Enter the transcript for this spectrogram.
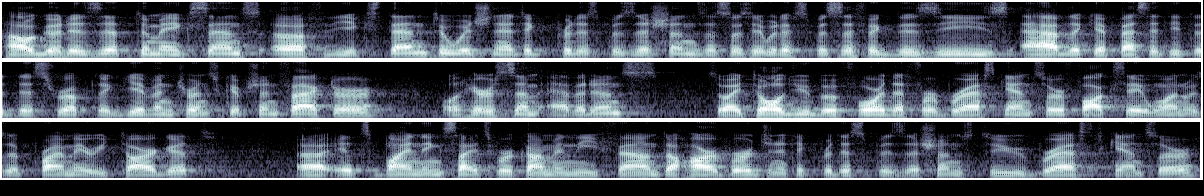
How good is it to make sense of the extent to which genetic predispositions associated with a specific disease have the capacity to disrupt a given transcription factor? Well, here's some evidence. So I told you before that for breast cancer, FOXA1 was a primary target. Uh, its binding sites were commonly found to harbor genetic predispositions to breast cancer.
